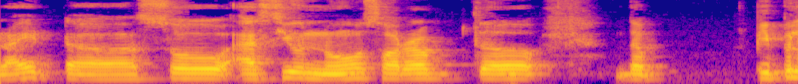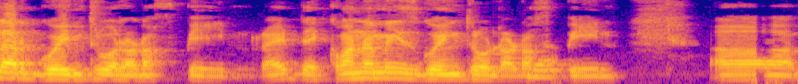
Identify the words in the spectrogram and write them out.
right? Uh, so, as you know, sort of the the people are going through a lot of pain, right? The economy is going through a lot of Yeah. pain. Uh,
